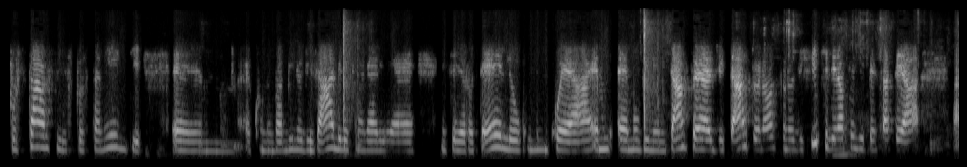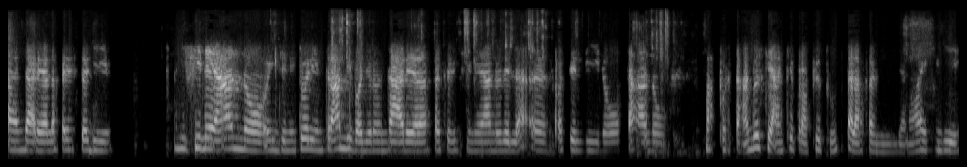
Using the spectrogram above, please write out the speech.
spostarsi, gli spostamenti ehm, con un bambino disabile che magari è in sedia a rotelle o comunque è, è, movimentato, è agitato, no? sono difficili, no? quindi pensate a, a andare alla festa di, di fine anno i genitori entrambi vogliono andare alla festa di fine anno del eh, fratellino sano, ma portandosi anche proprio tutta la famiglia, no? E quindi,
